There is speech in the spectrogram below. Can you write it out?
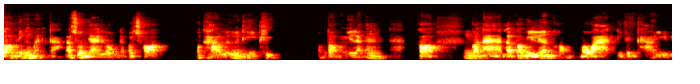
รอบนี้ก็เหมือนกัน แล้วส่วนใหญ่ลงเนี่ยก็ช็อตเพราะข่าวลืออมที่ผิด ผมตอบอย่างนี้แล้วกัอืนมนะก็อืมก็น่าแล้วก็มีเรื่องของเมื่อวานที่เป็นข่าว EV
